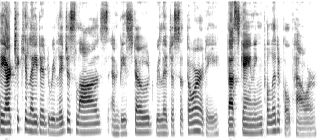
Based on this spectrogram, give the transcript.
They articulated religious laws and bestowed religious authority, thus gaining political power.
